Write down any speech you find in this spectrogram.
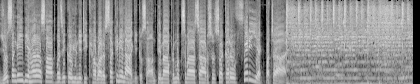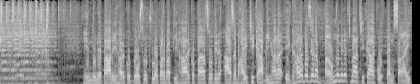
यो सँगै बिहान सात बजेको युनिटी खबर सकिने लागेको छ। अन्त्यमा प्रमुख समाचार शीर्षकहरू फेरि एकपटक। हिन्दू नेपालीहरूको दोस्रो ठूलो पर्व तिहारको पाँचौं दिन आज भाइ टिका बिहान एघार बजेर बाहन्न मिनटमा टिकाको उत्तम साइत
